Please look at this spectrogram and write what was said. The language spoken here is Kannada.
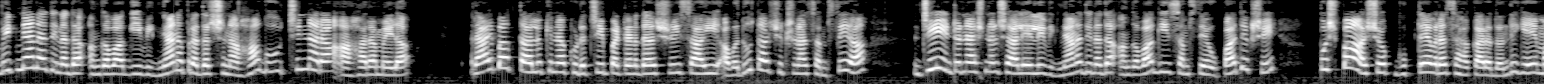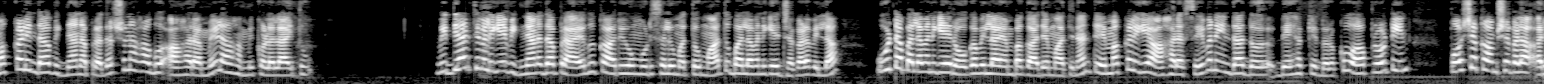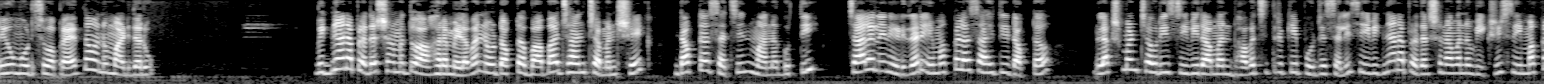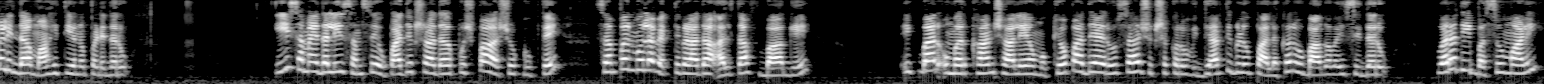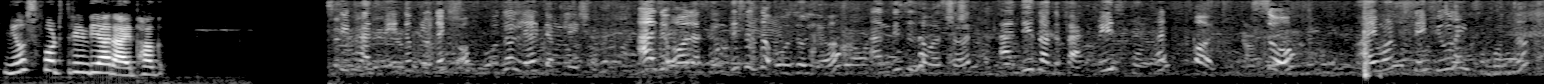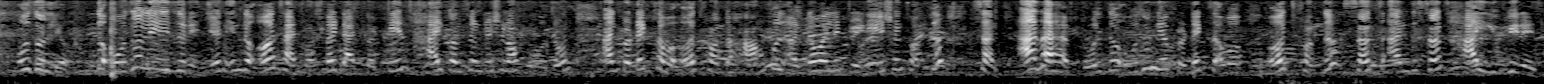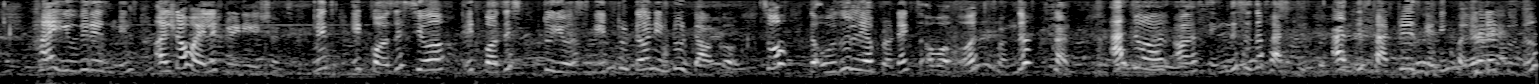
ವಿಜ್ಞಾನ ದಿನದ ಅಂಗವಾಗಿ ವಿಜ್ಞಾನ ಪ್ರದರ್ಶನ ಹಾಗೂ ಚಿನ್ನರ ಆಹಾರ ಮೇಳ. ರಾಯಬಾಗ್ ತಾಲೂಕಿನ ಕುಡಚಿ ಪಟ್ಟಣದ ಶ್ರೀ ಸಾಯಿ ಅವಧೂತ ಶಿಕ್ಷಣ ಸಂಸ್ಥೆಯ ಜಿ ಇಂಟರ್ನ್ಯಾಷನಲ್ ಶಾಲೆಯಲ್ಲಿ ವಿಜ್ಞಾನ ದಿನದ ಅಂಗವಾಗಿ ಸಂಸ್ಥೆಯ ಉಪಾಧ್ಯಕ್ಷೆ ಪುಷ್ಪಾ ಅಶೋಕ್ ಗುಪ್ತೆಯವರ ಸಹಕಾರದೊಂದಿಗೆ ಮಕ್ಕಳಿಂದ ವಿಜ್ಞಾನ ಪ್ರದರ್ಶನ ಹಾಗೂ ಆಹಾರ ಮೇಳ ಹಮ್ಮಿಕೊಳ್ಳಲಾಯಿತು. ವಿದ್ಯಾರ್ಥಿಗಳಿಗೆ ವಿಜ್ಞಾನದ ಪ್ರಾಯೋಗಿಕ ಅರಿವು ಮೂಡಿಸಲು ಮತ್ತು ಮಾತು ಬಲವನಿಗೆ ಜಗಳವಿಲ್ಲ, ಊಟ ಬಲವನಿಗೆ ರೋಗವಿಲ್ಲ ಎಂಬ ಗಾದೆ ಮಾತಿನಂತೆ ಮಕ್ಕಳಿಗೆ ಆಹಾರ ಸೇವನೆಯಿಂದ ದೇಹಕ್ಕೆ ದೊರಕುವ ಪ್ರೋಟೀನ್ ಪೋಷಕಾಂಶಗಳ ಅರಿವು ಮೂಡಿಸುವ ಪ್ರಯತ್ನವನ್ನು ಮಾಡಿದರು. ವಿಜ್ಞಾನ ಪ್ರದರ್ಶನ ಮತ್ತು ಆಹಾರ ಮೇಳವನ್ನು ಡಾಕ್ಟರ್ ಬಾಬಾಜಾನ್ ಚಮನ್ ಶೇಖ್, ಡಾಕ್ಟರ್ ಸಚಿನ್ ಮಾನಗುತ್ತಿ ಚಾಲನೆ ನೀಡಿದರೆ ಮಕ್ಕಳ ಸಾಹಿತಿ doctor Lakshman Chouri C V Raman ಭಾವಚಿತ್ರಕ್ಕೆ ಪೂಜೆ ಸಲ್ಲಿಸಿ ವಿಜ್ಞಾನ ಪ್ರದರ್ಶನವನ್ನು ವೀಕ್ಷಿಸಿ ಮಕ್ಕಳಿಂದ ಮಾಹಿತಿಯನ್ನು ಪಡೆದರು. ಈ ಸಮಯದಲ್ಲಿ ಸಂಸ್ಥೆ ಉಪಾಧ್ಯಕ್ಷರಾದ ಪುಷ್ಪಾ ಅಶೋಕ್ ಗುಪ್ತೆ, ಸಂಪನ್ಮೂಲ ವ್ಯಕ್ತಿಗಳಾದ ಅಲ್ತಾಫ್ ಬಾಗೆ ಇಕ್ಬಾರ್ ಉಮರ್ ಖಾನ್ ಶಾಲೆಯ ಮುಖ್ಯೋಪಾಧ್ಯಾಯರು ಸಹ ಶಿಕ್ಷಕರು ವಿದ್ಯಾರ್ಥಿಗಳು ಪಾಲಕರು ಭಾಗವಹಿಸಿದ್ದರು ವರದಿ Basumali news forty three India Raibag. As you all are seeing, this is the ozone layer and this is our sun and these are the factories, homes and earth. So, I want to say few lines about the ozone layer. The in the earth's atmosphere that contains high concentration of ozone and protects our earth from the harmful ultraviolet radiations of the sun. As I have told, the ozone layer protects our earth from the sun's and the sun's high UV rays. High UV rays means ultraviolet radiations. Means it causes your it causes to your skin to turn into darker. So the ozone layer protects our earth from the sun. As you all are seeing, this is the factory, and this factory is getting polluted to the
